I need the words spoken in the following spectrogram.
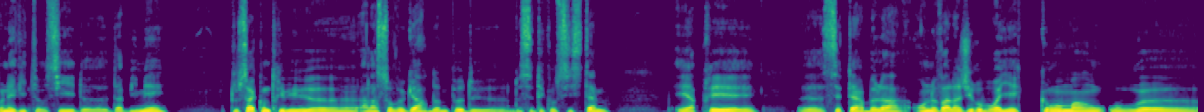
qu'on évite aussi d'abîmer. Tout ça contribue euh, à la sauvegarde un peu de, cet écosystème. Et après, euh, cette herbe-là, on ne va la girobroyer qu'au moment où euh,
